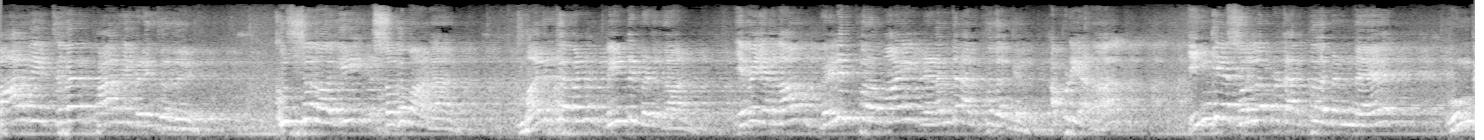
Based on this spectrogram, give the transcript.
பார்வையற்றவர் பார்வை கிடைத்தது. குஷ்டரோகி சுகமானான். மருத்துவன் மீண்டும் எழுந்தான். இவையெல்லாம் வெளிப்புறமாய் நடந்த அற்புதங்கள். அப்படியானால் இங்கே சொல்லப்பட்ட அற்புதம் என்ன? உங்களுக்குள்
